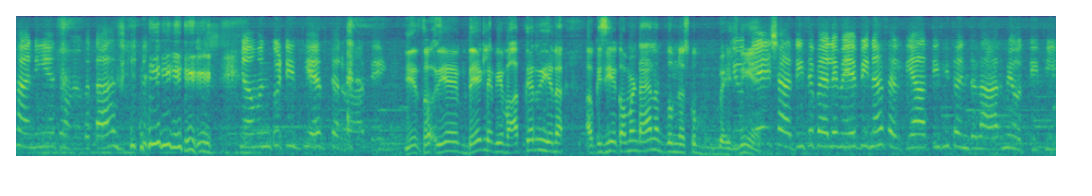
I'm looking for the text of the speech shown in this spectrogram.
खानी है तो हमें बता दें। हम उनको टीसीएस करवा देंगे। ये तो ये देख ले ये बात कर रही है ना। अब किसी के कमेंट आया ना तो तुमने उसको भेजनी है। शादी से पहले मैं भी ना सर्दियाँ आती थी तो इंतज़ार में होती थी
